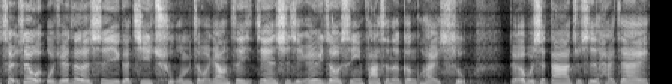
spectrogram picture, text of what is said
所以所以，我我觉得这个是一个基础。我们怎么让这这件事情，元宇宙事情发生的更快速，对，而不是大家就是还在。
